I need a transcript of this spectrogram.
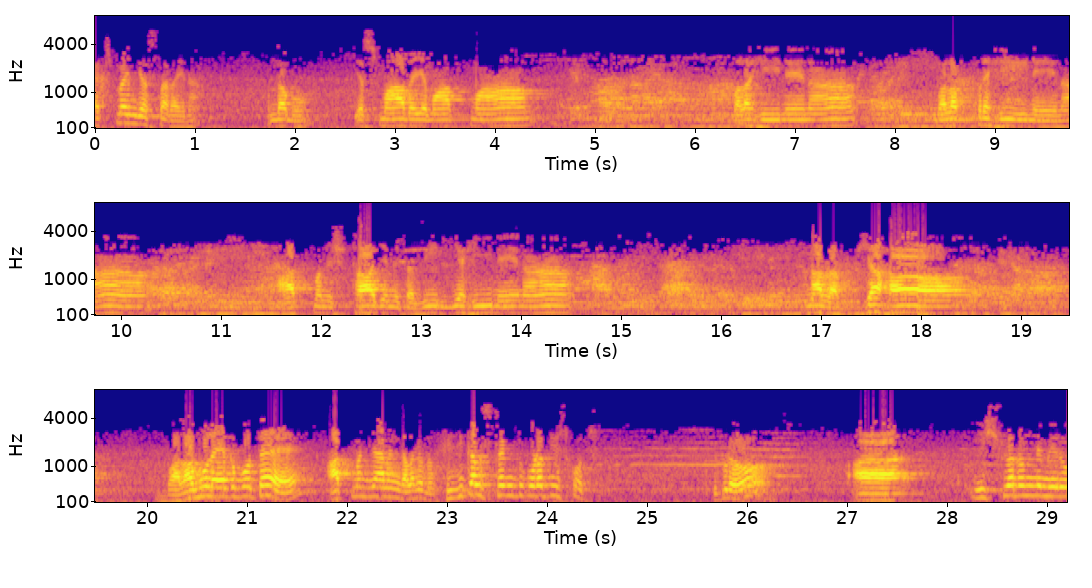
ఎక్స్ప్లెయిన్ చేస్తారు ఆయన ఉందాము. యస్మాదయమాత్మా. బలహీనేన? బలప్రహీనేన? ఆత్మనిష్టాజనిత వీర్యహీనేన నభ్య బలము లేకపోతే ఆత్మజ్ఞానం కలగదు. ఫిజికల్ స్ట్రెంగ్త్ కూడా తీసుకోవచ్చు. ఇప్పుడు ఈశ్వరుణ్ణి మీరు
